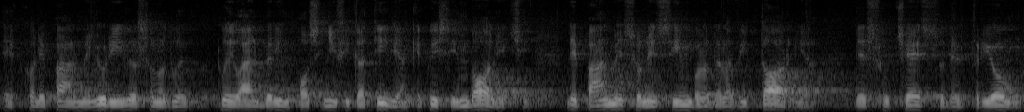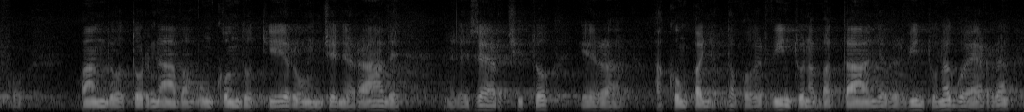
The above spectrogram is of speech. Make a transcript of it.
Ecco, le palme e l'ulivo sono due, due alberi un po' significativi, anche qui simbolici. Le palme sono il simbolo della vittoria, del successo, del trionfo. Quando tornava un condottiero, un generale nell'esercito era accompagnato, dopo aver vinto una battaglia, aver vinto una guerra,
